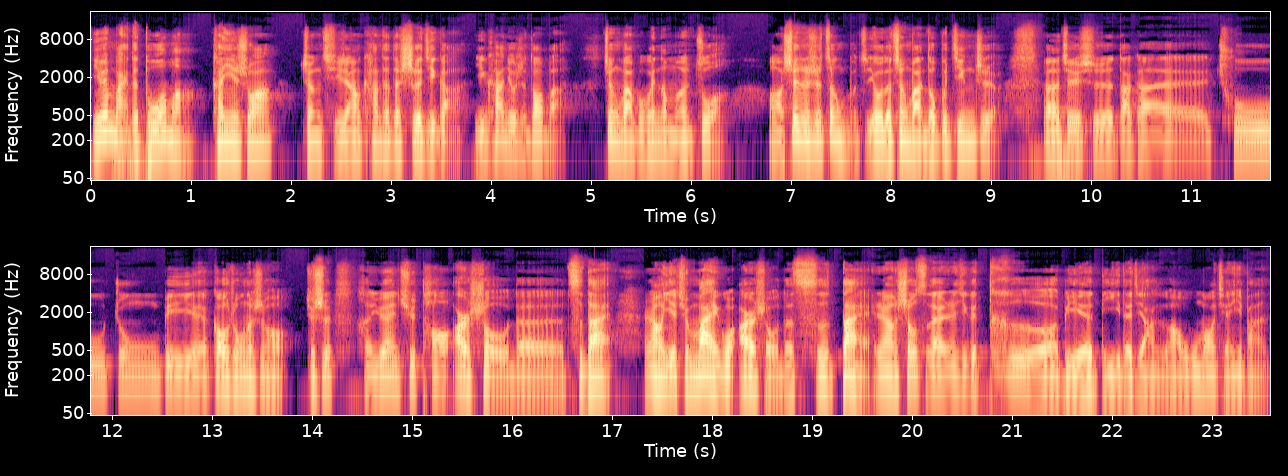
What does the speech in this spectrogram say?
因为买的多嘛，看印刷整齐，然后看它的设计感，一看就是盗版，正版不会那么做啊，甚至是正有的正版都不精致。呃，这是大概初中毕业、高中的时候，就是很愿意去淘二手的磁带，然后也去卖过二手的磁带，然后收磁带人是一个特别低的价格哈，五毛钱一盘。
